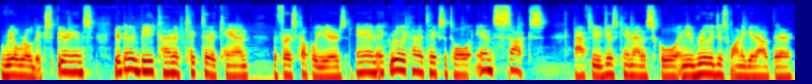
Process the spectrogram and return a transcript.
real world experience, you're going to be kind of kicked to the can the first couple years, and it really kind of takes a toll and sucks after you just came out of school and you really just want to get out there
